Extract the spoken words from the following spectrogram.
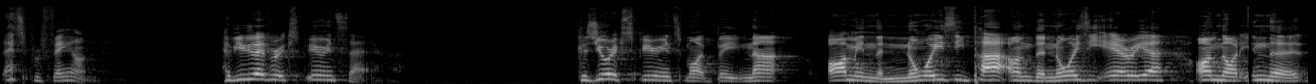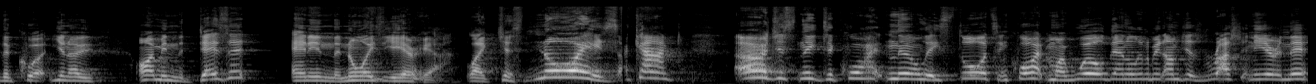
That's profound. Have you ever experienced that? Because your experience might be, nah, I'm in the noisy part, I'm the noisy area. I'm not in the, the, you know, I'm in the desert and in the noisy area. Like just noise. I can't, oh, I just need to quieten all these thoughts and quieten my world down a little bit. I'm just rushing here and there,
